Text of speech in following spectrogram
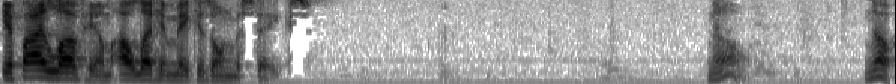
if I love him, I'll let him make his own mistakes. No. No.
